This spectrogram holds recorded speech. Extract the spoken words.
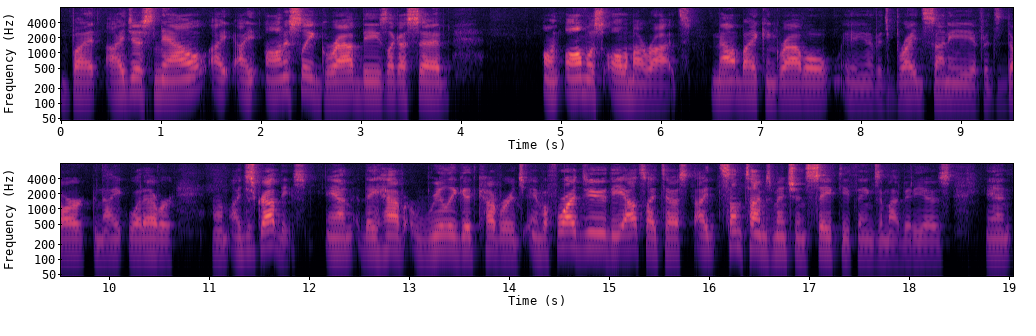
But I just now, I, I honestly grab these, like I said, on almost all of my rides. Mountain bike and gravel, you know, if it's bright and sunny, if it's dark, night, whatever, um, I just grab these. And they have really good coverage. And before I do the outside test, I sometimes mention safety things in my videos. And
